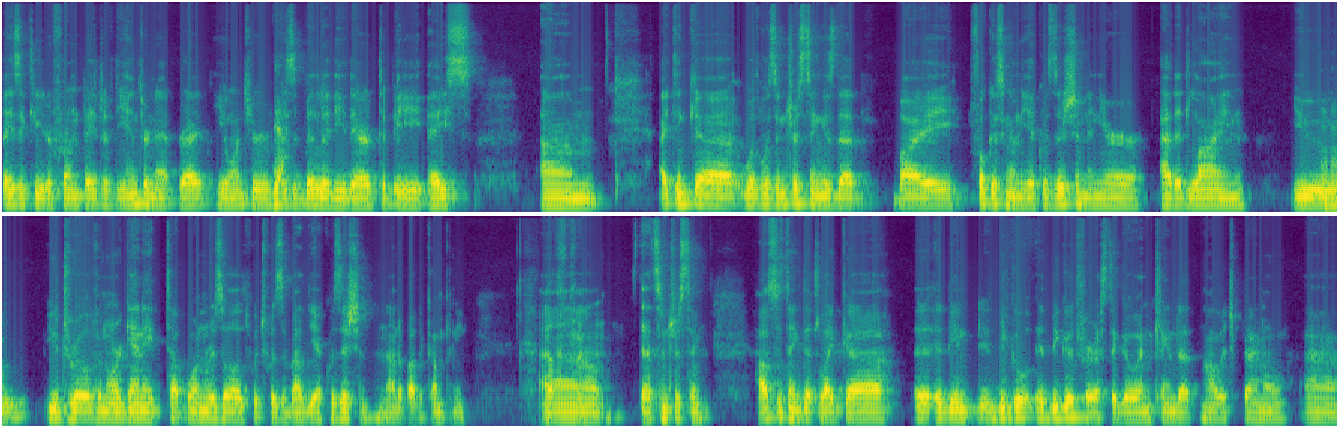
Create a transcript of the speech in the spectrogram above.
basically the front page of the internet, right? You want your yeah. visibility there to be ace. Um, I think uh, what was interesting is that by focusing on the acquisition in your added line, you mm-hmm. you drove an organic top one result, which was about the acquisition and not about the company. That's, um, that's interesting. I also think that like uh, it'd be it'd be good it'd be good for us to go and claim that knowledge panel uh,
